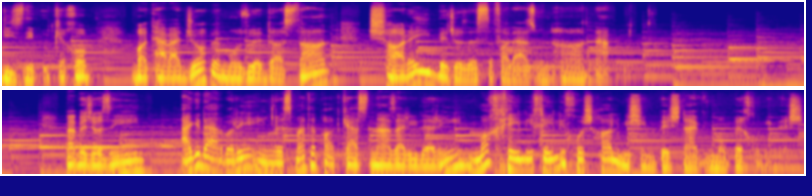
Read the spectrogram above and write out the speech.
دیزنی بود که خب با توجه به موضوع داستان چاره ای به جز استفاده از اونها نبود. و به جز این اگه درباره این قسمت پادکست نظری دارین ما خیلی خیلی خوشحال میشیم بشنویم و بخونیمش.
